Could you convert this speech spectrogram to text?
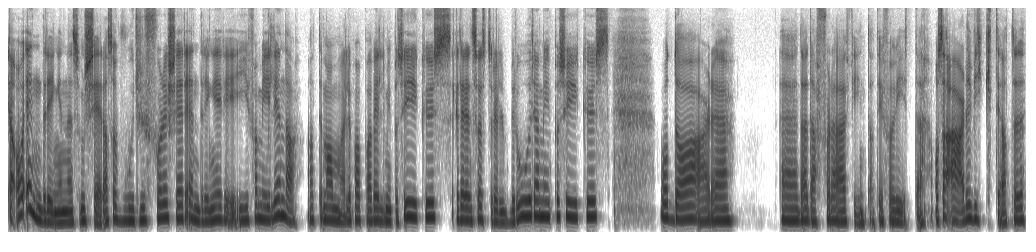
ja, og endringene som skjer. Altså hvorfor det skjer endringer i, familien. da. At mamma eller pappa er veldig mye på sykehus, eller en søster eller bror er mye på sykehus. Og da er det eh, det er derfor det er fint at de får vite. Og så er det viktig at det,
